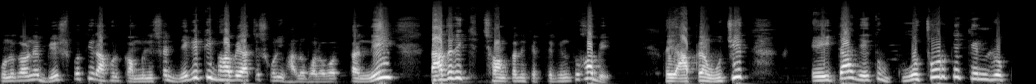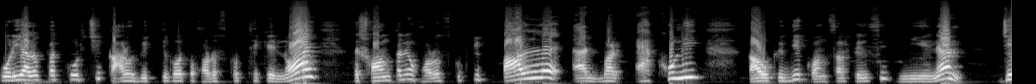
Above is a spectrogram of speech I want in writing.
কোনো কারণে বৃহস্পতি, রাহুর কম্বিনেশন নেগেটিভ ভাবে আছে, শনি ভালো বলবত্তা নেই, তাদেরই সন্তানের ক্ষেত্রে কিন্তু হবে। তাই আপনার উচিত এইটা যেহেতু গোচরকে কেন্দ্র করে আলোকপাত করছি, কারও ব্যক্তিগত হরস্কোপ থেকে নয়, তাই সন্তানের হরস্কোপটি পারলে একবার এখনই কাউকে দিয়ে কনসালটেন্সি নিয়ে নেন যে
